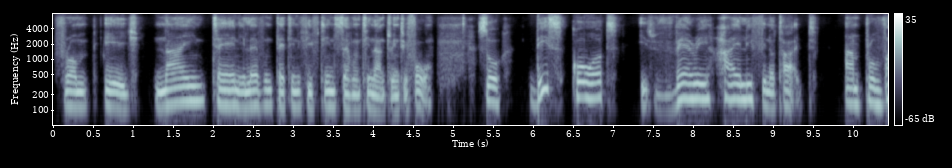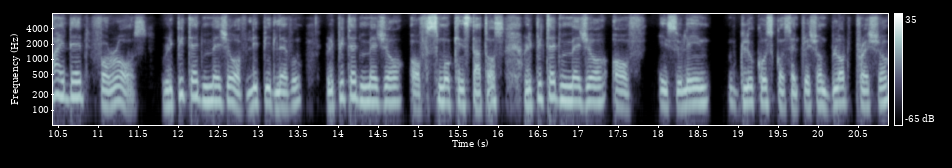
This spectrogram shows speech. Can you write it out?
from age 9, 10, 11, 13, 15, 17, and 24. So this cohort is very highly phenotyped and provided for us repeated measure of lipid level, repeated measure of smoking status, repeated measure of insulin glucose concentration, blood pressure,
